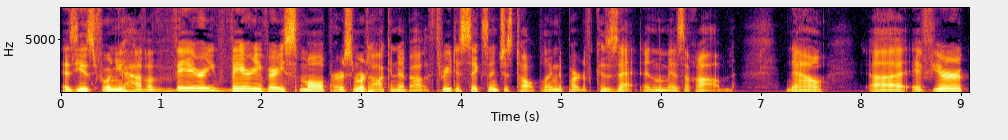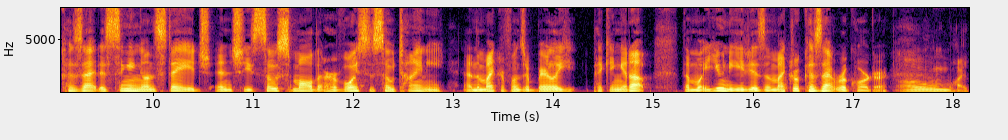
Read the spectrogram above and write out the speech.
is used for when you have a very, very, very small person. We're talking about three to six inches tall, playing the part of Cosette in Les Miserables. Now, uh, if your Cosette is singing on stage and she's so small that her voice is so tiny and the microphones are barely picking it up, then what you need is a micro cassette recorder oh my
